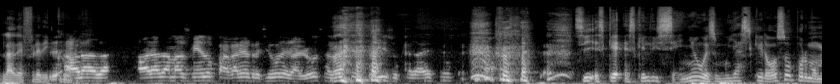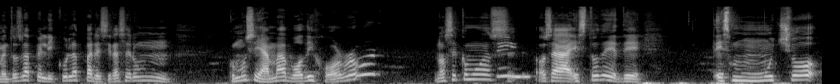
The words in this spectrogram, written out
la de Freddy Krueger. Ahora, da, ahora da más miedo pagar el recibo de la luz, a ver si su cara eso. sí, es que, es que el diseño es muy asqueroso, por momentos la película pareciera ser un... ¿Cómo se llama? ¿Body horror? No sé cómo... o sea, esto de, de... Es mucho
